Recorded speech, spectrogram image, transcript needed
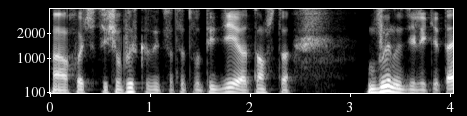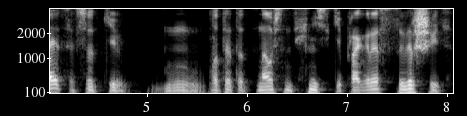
а, хочется еще высказать вот эту вот идею о том, что вынудили китайцы все-таки вот этот научно-технический прогресс совершить.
